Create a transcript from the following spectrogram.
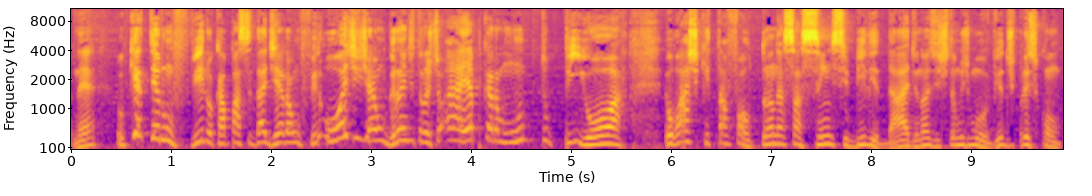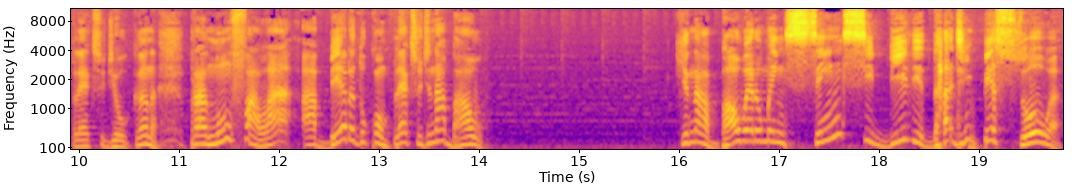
Né? O que é ter um filho, a capacidade de gerar um filho? Hoje já é um grande transtorno. A época era muito pior. Eu acho que está faltando essa sensibilidade. Nós estamos movidos para esse complexo de Eucana para não falar à beira do complexo de Nabal. Que Nabal era uma insensibilidade em pessoa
